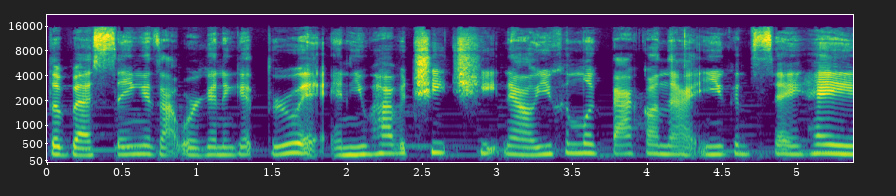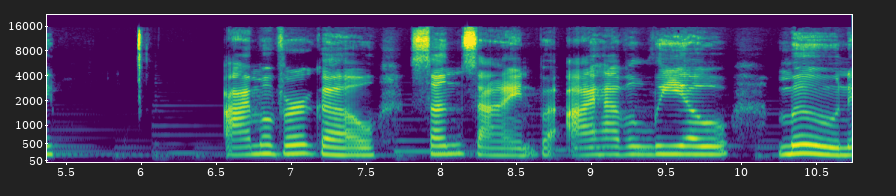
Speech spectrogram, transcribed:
the best thing is that we're going to get through it. And you have a cheat sheet now. You can look back on that and you can say, hey, I'm a Virgo sun sign, but I have a Leo moon.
